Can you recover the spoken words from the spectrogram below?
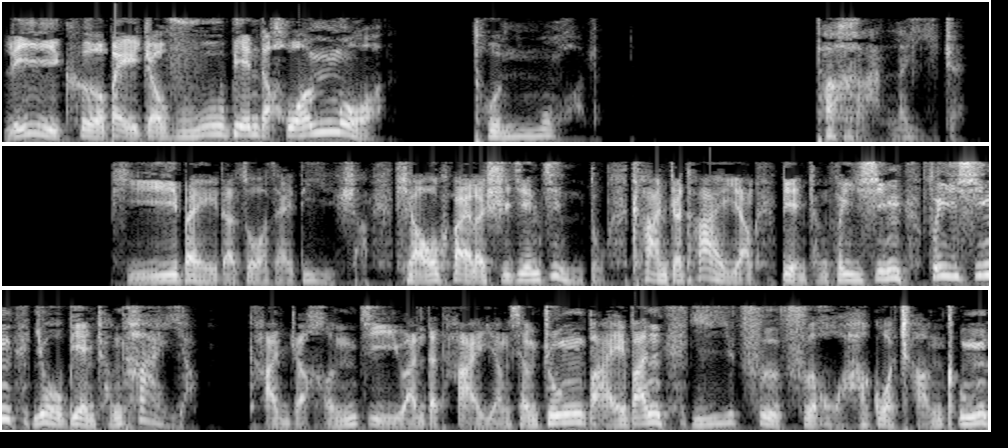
立刻被这无边的荒漠吞没了。他喊了一阵，疲惫的坐在地上，调快了时间进度，看着太阳变成飞星，飞星又变成太阳。看着恒纪元的太阳像钟摆般一次次划过长空，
